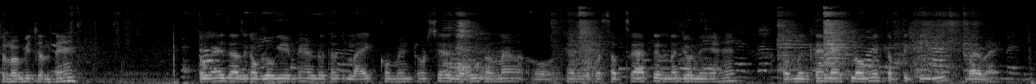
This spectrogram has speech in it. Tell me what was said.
चलो अभी चलते हैं। तो गाइस आज का ब्लॉग ये भी एंड होता है तो लाइक कमेंट और शेयर ज़रूर करना और चैनल को सब्सक्राइब करना जो नए हैं। और मिलते हैं नेक्स्ट ब्लॉग में तब तक के लिए बाय बाय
